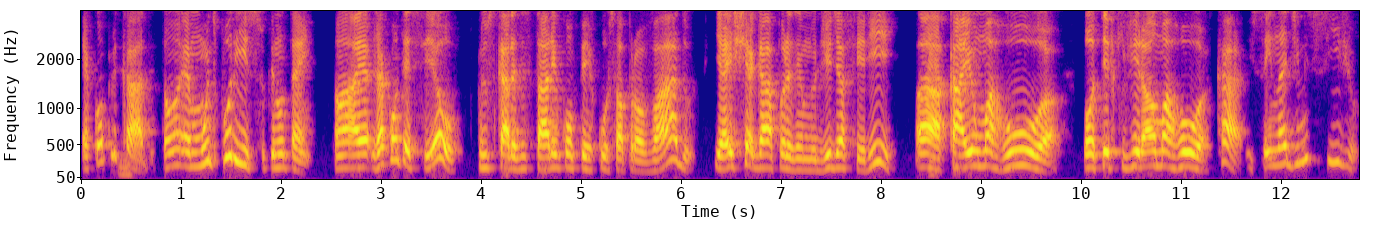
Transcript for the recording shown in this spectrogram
é complicado. Então é muito por isso que não tem. Então, já aconteceu os caras estarem com o percurso aprovado e aí chegar, por exemplo, no dia de aferir, ah, caiu uma rua, ou teve que virar uma rua. Cara, isso é inadmissível.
